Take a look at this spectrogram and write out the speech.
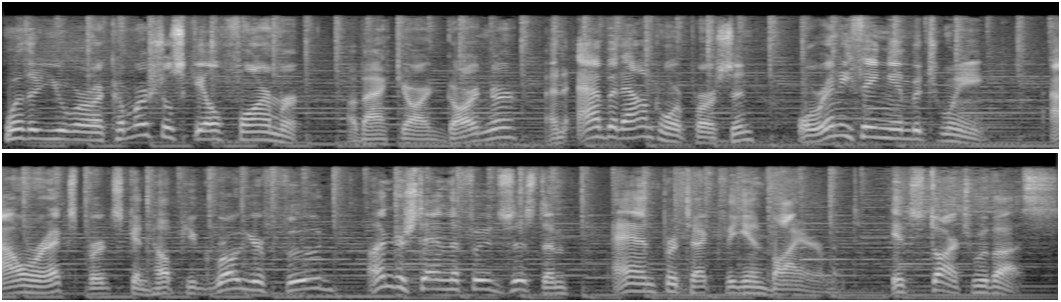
Whether you are a commercial scale farmer, a backyard gardener, an avid outdoor person, or anything in between, our experts can help you grow your food, understand the food system, and protect the environment. It starts with us.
